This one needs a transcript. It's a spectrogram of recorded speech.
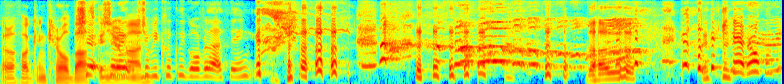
got a fucking Carole Baskin, should, in should, your I, man. should we quickly go over that thing? That- Carole,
